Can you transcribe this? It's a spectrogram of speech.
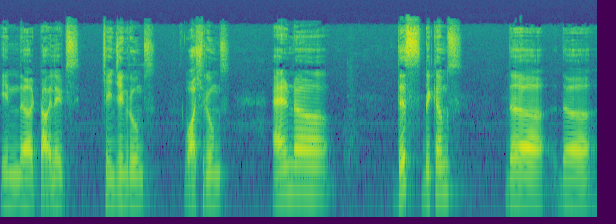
in the toilets, changing rooms, washrooms, and uh, this becomes the the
